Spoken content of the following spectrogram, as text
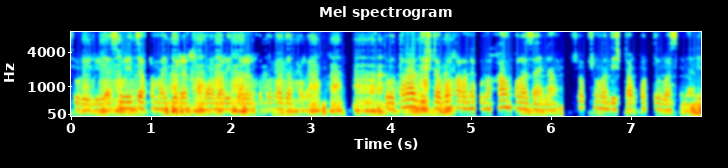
চুরি লইয়া। চুরির জাপটা মারি ধরে খামর মারি ধরে কত তাজা করে তো তারার ডিস্টার্বর কারণে কোনো কাম করা যায় না। সবসময় ডিস্টার্ব করতে আছে না রে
